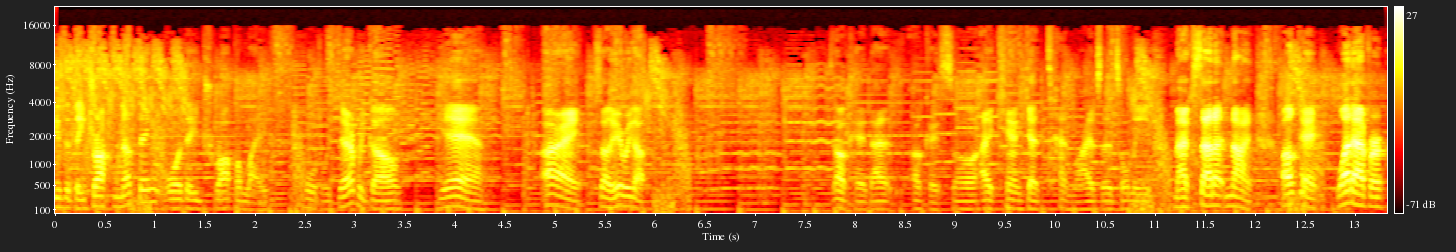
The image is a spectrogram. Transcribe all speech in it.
Either they drop nothing or they drop a life. Totally. There we go. Yeah. Alright, so here we go. Okay, that okay, so I can't get 10 lives, it's only maxed out at 9. Okay, whatever.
